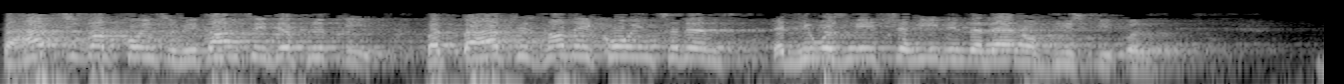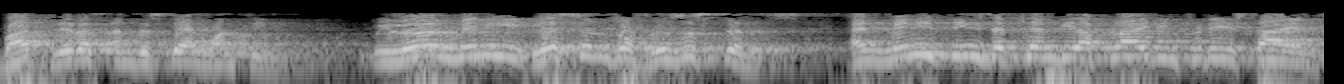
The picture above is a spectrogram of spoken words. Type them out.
Perhaps it's not coincidence, we can't say definitely, but perhaps it's not a coincidence that he was made shaheed in the land of these people. But let us understand one thing. We learn many lessons of resistance and many things that can be applied in today's times.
